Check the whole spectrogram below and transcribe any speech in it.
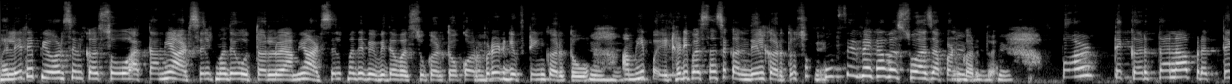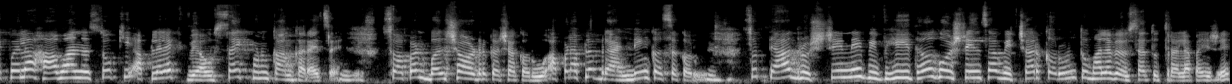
भले ते प्युअर सिल्क असो आता आम्ही आर्ट सिल्कमध्ये उतरलोय आम्ही आर्ट सिल्कमध्ये विविध वस्तू करतो कॉर्पोरेट गिफ्टिंग करतो. आम्ही पैठणीपासूनचे कंदील करतो. सो खूप वेगवेगळ्या वस्तू आज आपण करतोय. पण ते करताना प्रत्येक वेळेला हा भान असतो की आपल्याला एक व्यावसायिक म्हणून काम करायचंय. सो आपण बल्कच्या ऑर्डर कशा करू? आपण आपलं ब्रँडिंग कसं करू? सो त्या दृष्टीने विविध गोष्टींचा विचार करून तुम्हाला व्यवसायात उतरायला पाहिजे.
